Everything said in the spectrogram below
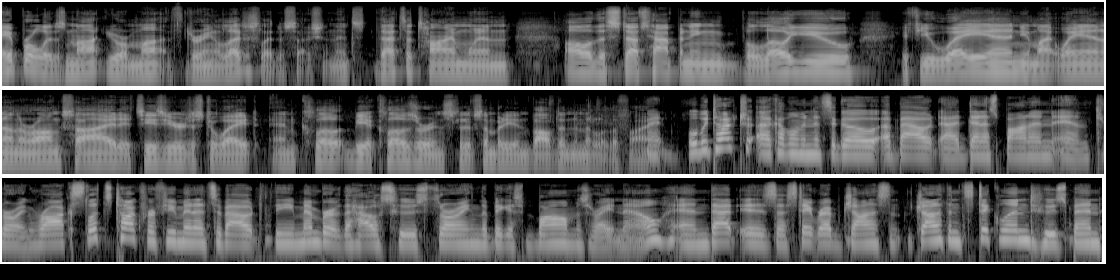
April is not your month during a legislative session. It's that's a time when all of this stuff's happening below you. If you weigh in, you might weigh in on the wrong side. It's easier just to wait and clo- be a closer instead of somebody involved in the middle of the fight. Right. Well, we talked a couple of minutes ago about uh, Dennis Bonnen and throwing rocks. Let's talk for a few minutes about the member of the House who's throwing the biggest bombs right now, and that is uh, State Rep Jonathan, Jonathan Stickland, who's been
